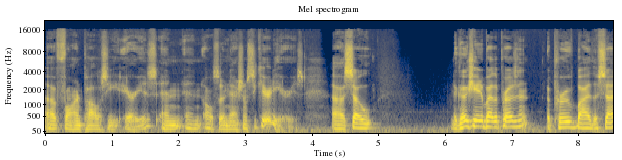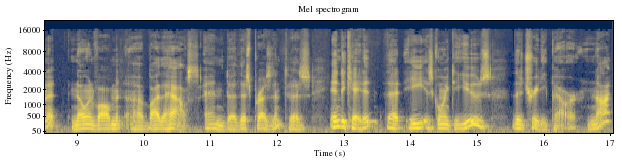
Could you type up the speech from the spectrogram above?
uh, foreign policy areas and, and also national security areas. Uh, so, negotiated by the president, approved by the Senate, no involvement uh, by the House. And uh, this president has indicated that he is going to use the treaty power, not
